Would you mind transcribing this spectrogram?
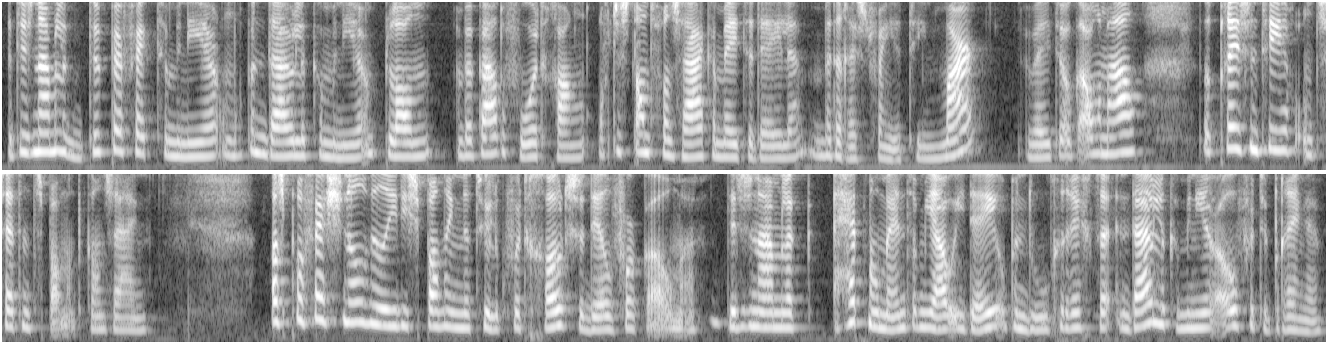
Het is namelijk de perfecte manier om op een duidelijke manier een plan, een bepaalde voortgang of de stand van zaken mee te delen met de rest van je team. Maar we weten ook allemaal dat presenteren ontzettend spannend kan zijn. Als professional wil je die spanning natuurlijk voor het grootste deel voorkomen. Dit is namelijk het moment om jouw idee op een doelgerichte en duidelijke manier over te brengen.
